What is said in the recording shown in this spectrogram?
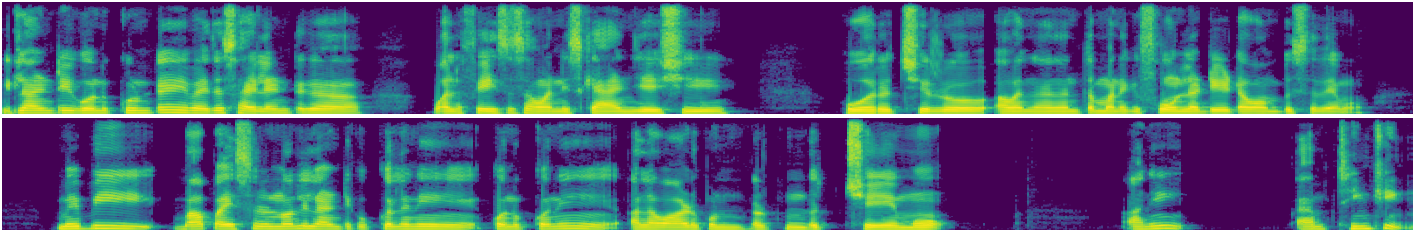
ఇట్లాంటివి కొనుక్కుంటే ఇవైతే సైలెంట్గా వాళ్ళ ఫేసెస్ అవన్నీ స్కాన్ చేసి ఎవరు వచ్చిర్రో అవన్నీ అదంతా మనకి ఫోన్లో డేటా పంపిస్తుందేమో. మేబీ బాగా పైసలు ఉన్నోళ్ళు ఇలాంటి కుక్కలని కొనుక్కొని అలా వాడుకుంటుండొచ్చేమో అని ఐఎమ్ థింకింగ్.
